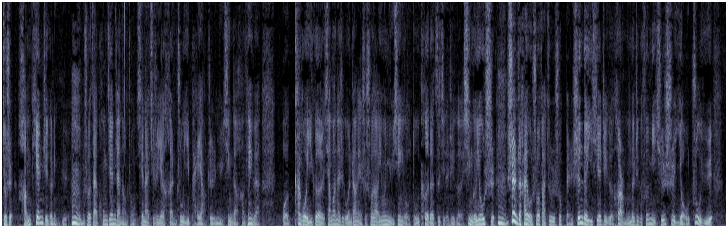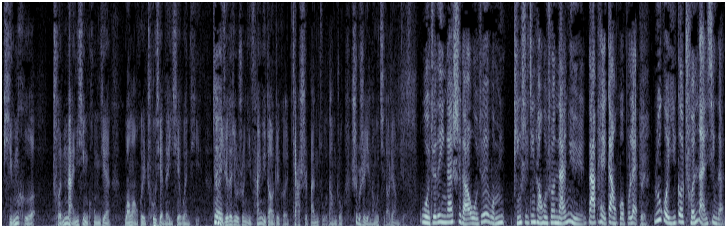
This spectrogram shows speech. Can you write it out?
就是航天这个领域。嗯我们说在空间站当中，现在其实也很注意培养这是女性的航天员。我看过一个相关的这个文章，也是说到，因为女性有独特的自己的这个性格优势，嗯甚至还有说法，就是说本身的一些这个荷尔蒙的这个分泌，其实是有助于平和纯男性空间往往会出现的一些问题。那对你觉得就是说，你参与到这个驾驶班组当中，是不是也能够起到这样的角色？我觉得应该是的。我觉得我们平时经常会说男女搭配干活不累。对如果一个纯男性的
